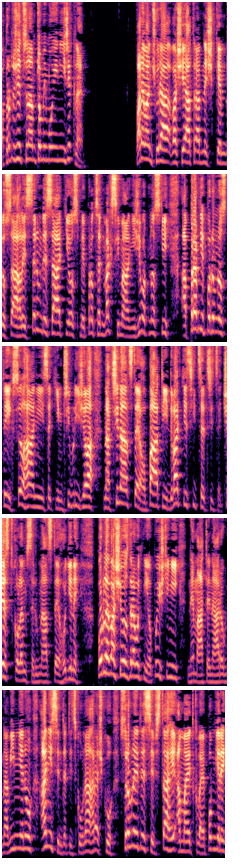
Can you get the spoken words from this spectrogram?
Protože co nám to mimo jiný řekne? Pane Mančura, vaše játra dneškem dosáhly 78% maximální životnosti a pravděpodobnost jejich selhání se tím přiblížila na 13.5.2036 kolem 17. hodiny. Podle vašeho zdravotního pojištění nemáte nárok na výměnu ani syntetickou náhražku. Srovnejte si vztahy a majetkové poměry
